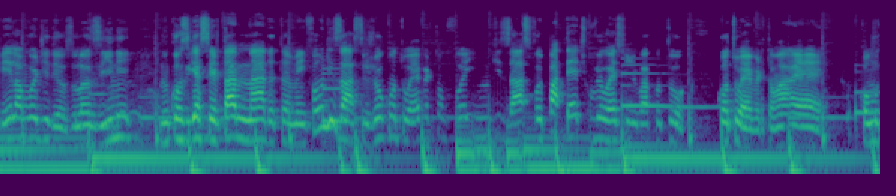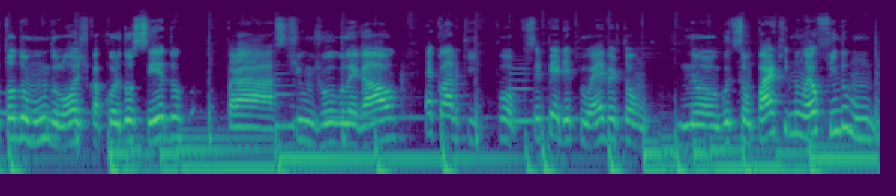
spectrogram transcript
Pelo amor de Deus. O Lanzini não conseguia acertar nada também. Foi um desastre. O jogo contra o Everton foi um desastre. Foi patético ver o West jogar contra, o, contra o Everton. Ah, é, como todo mundo, lógico, acordou cedo para assistir um jogo legal. É claro que, pô, você perder pro Everton no Goodson Park não é o fim do mundo.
